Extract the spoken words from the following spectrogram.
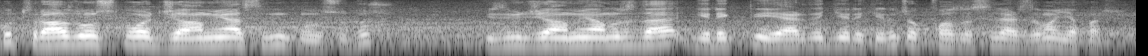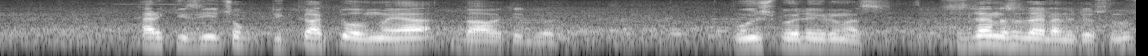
Bu Trabzonspor camiasının konusudur. Bizim camiamız da gerektiği yerde gerekeni çok fazlasıyla her zaman yapar. Herkesi çok dikkatli olmaya davet ediyorum. Bu iş böyle yürümez. Sizler nasıl değerlendiriyorsunuz?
